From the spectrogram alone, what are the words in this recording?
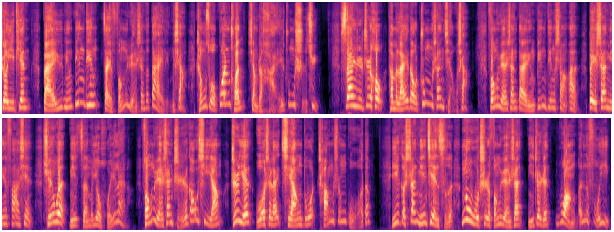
这一天，百余名兵丁在冯远山的带领下，乘坐官船向着海中驶去。三日之后，他们来到中山脚下。冯远山带领兵丁上岸，被山民发现，询问你怎么又回来了。冯远山趾高气扬，直言我是来抢夺长生果的。一个山民见此，怒斥冯远山：“你这人忘恩负义！”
